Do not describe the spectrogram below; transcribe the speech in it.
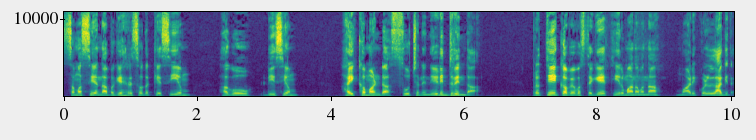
ಸಮಸ್ಯೆಯನ್ನು ಬಗೆಹರಿಸೋದಕ್ಕೆ ಸಿ ಎಂ ಹಾಗೂ D C M high command ಸೂಚನೆ ನೀಡಿದ್ದರಿಂದ ಪ್ರತ್ಯೇಕ ವ್ಯವಸ್ಥೆಗೆ ತೀರ್ಮಾನವನ್ನು ಮಾಡಿಕೊಳ್ಳಲಾಗಿದೆ.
